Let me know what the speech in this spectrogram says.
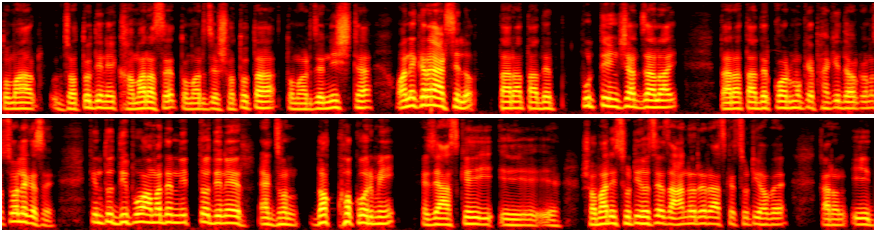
তোমার যতদিন এই খামার আছে, তোমার যে সততা, তোমার যে নিষ্ঠা, অনেকেরাই আসছিল, তারা তাদের প্রতিহিংসার জ্বালায়, তারা তাদের কর্মকে ফাঁকি দেওয়ার কারণে চলে গেছে। কিন্তু দীপু আমাদের নিত্যদিনের একজন দক্ষ কর্মী, এই যে আজকে সবারই ছুটি হচ্ছে জাহানুরের আজকে ছুটি হবে, কারণ ঈদ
